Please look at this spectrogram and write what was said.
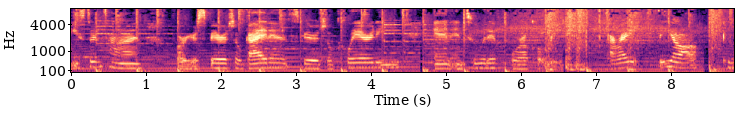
Eastern Time for your spiritual guidance, spiritual clarity, and intuitive oracle reading. All right, see y'all. Peace.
